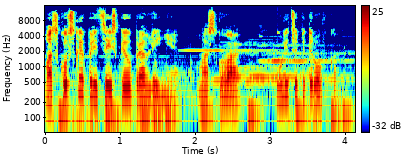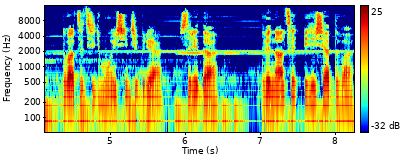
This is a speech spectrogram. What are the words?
Московское полицейское управление. Москва. Улица Петровка. 27 сентября. Среда. 12.52.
